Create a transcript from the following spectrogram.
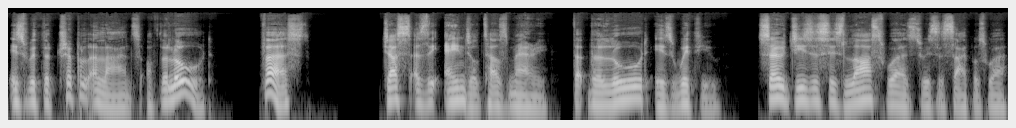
is with the triple alliance of the Lord. First, just as the angel tells Mary that the Lord is with you, so Jesus' last words to his disciples were,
